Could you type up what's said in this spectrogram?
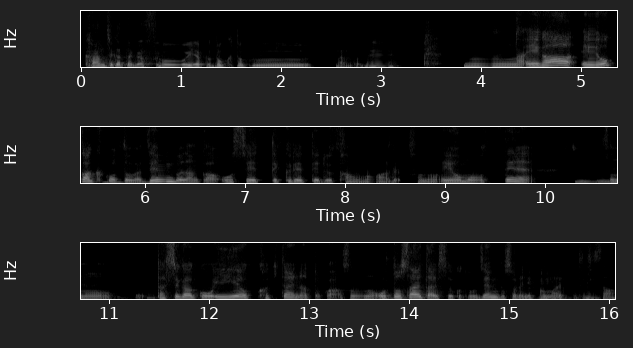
感じ方がすごいやっぱ独特なんだね。うん、絵が絵を描くことが全部なんか教えてくれてる感はある。その絵を持ってうんその私がこういい絵を描きたいなとかその落とされたりすることも全部それに含まれててさ、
